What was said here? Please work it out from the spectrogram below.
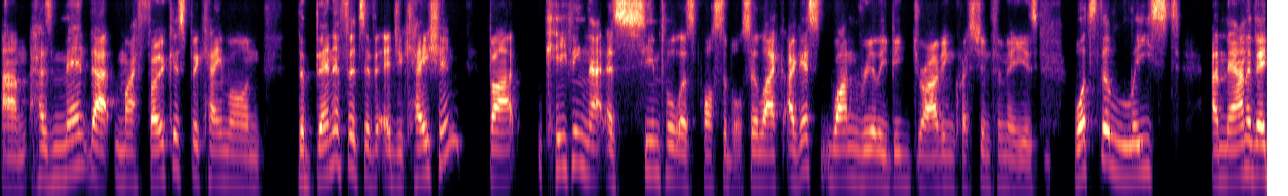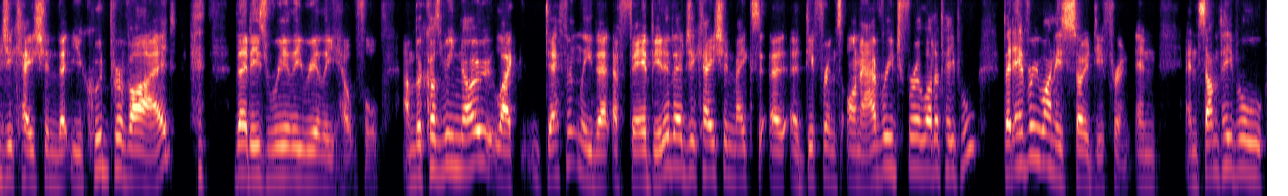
um, has meant that my focus became on the benefits of education, but keeping that as simple as possible. So, like, I guess one really big driving question for me is what's the least amount of education that you could provide that is really really helpful. Um, because we know like definitely that a fair bit of education makes a, a, difference on average for a lot of people but everyone is so different. And and some people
